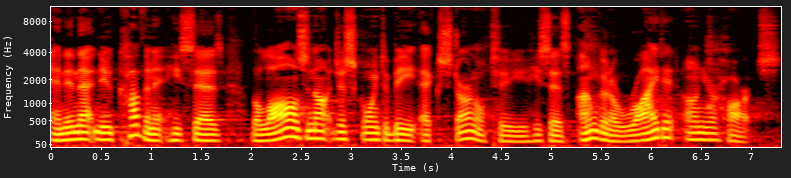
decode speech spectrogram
And in that new covenant, he says, the law is not just going to be external to you. He says, I'm going to write it on your hearts,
